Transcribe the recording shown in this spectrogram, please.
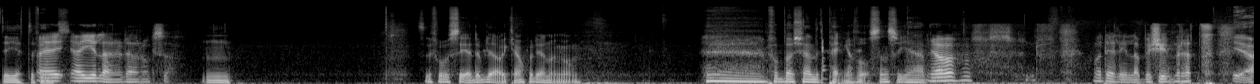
Det är jättefint. jag, jag gillar det där också. Mm. Så vi får väl se, det blir väl kanske det någon gång. Eh, Får börja tjäna lite pengar först, sen så jävlar. Ja, var det lilla bekymret. Ja.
